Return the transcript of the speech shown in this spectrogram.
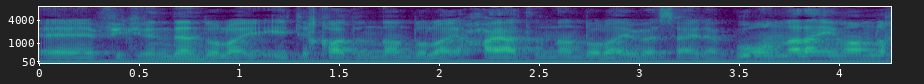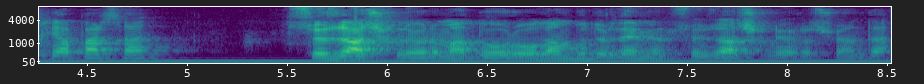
e, fikrinden dolayı, itikadından dolayı, hayatından dolayı vesaire. Bu onlara imamlık yaparsa sözü açıklıyorum ha doğru olan budur demiyorum. Sözü açıklıyoruz şu anda.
